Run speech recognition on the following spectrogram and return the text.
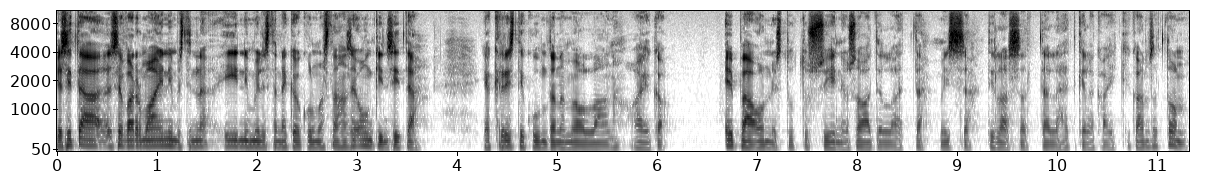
Ja sitä, se varmaan inhimillisestä näkökulmastahan se onkin sitä. Ja kristikuntana me ollaan aika epäonnistuttu siinä, jos ajatellaan, että missä tilassa tällä hetkellä kaikki kansat on.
